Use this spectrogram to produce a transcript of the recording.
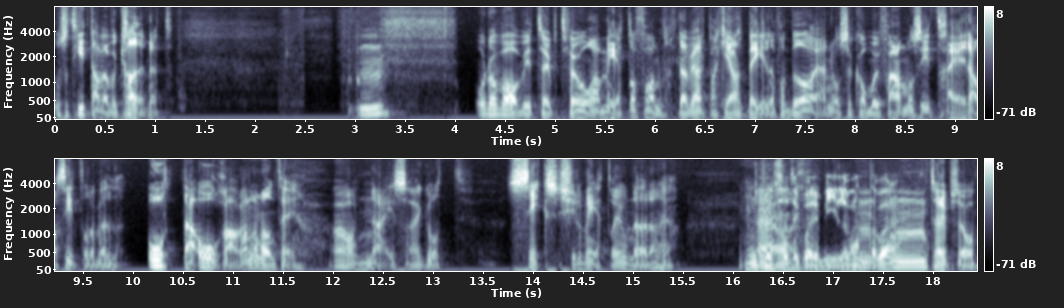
och så tittar vi över krönet. Mm. Och då var vi typ 200 meter från där vi hade parkerat bilen från början och så kommer vi fram och så i ett träd där sitter det väl åtta orrar eller någonting. Ja, nice. Jag har gått sex kilometer i onödan här. Mm, kan Ja. sitta kvar i bilen och vänta bara. Mm, typ så.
